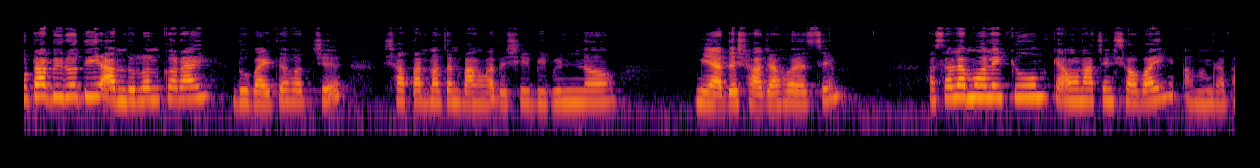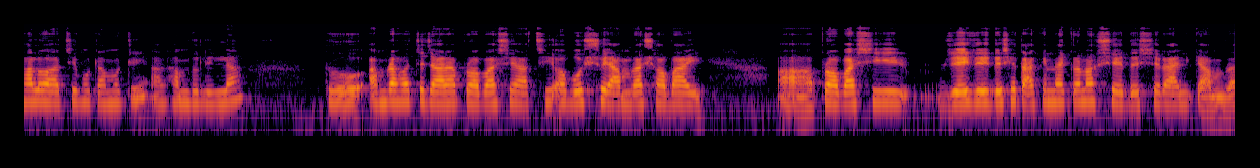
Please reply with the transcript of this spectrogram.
কোটা বিরোধী আন্দোলন করায় দুবাইতে হচ্ছে সাতান্ন জন বাংলাদেশি বিভিন্ন মেয়াদে সাজা হয়েছে। আসসালামু আলাইকুম, কেমন আছেন সবাই? আমরা ভালো আছি মোটামুটি, আলহামদুলিল্লাহ। তো আমরা হচ্ছে যারা প্রবাসে আছি, অবশ্যই আমরা সবাই প্রবাসী, যে যে দেশে থাকি না কেন, সে দেশের আইনকে আমরা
